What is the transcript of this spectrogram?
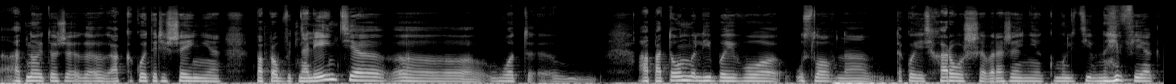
одно и то же, э, а какое-то решение попробовать на ленте, э, вот, э, а потом либо его условно, такое есть хорошее выражение, кумулятивный эффект,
